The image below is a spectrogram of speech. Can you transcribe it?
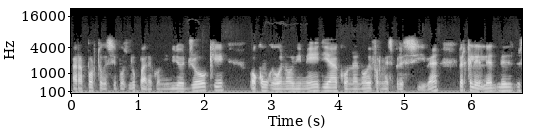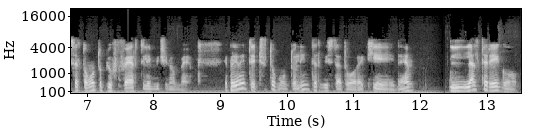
al rapporto che si può sviluppare con i videogiochi o comunque con i nuovi media, con le nuove forme espressive, perché le, le, le sento molto più fertili e vicino a me. E praticamente a un certo punto l'intervistatore chiede l'alter ego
